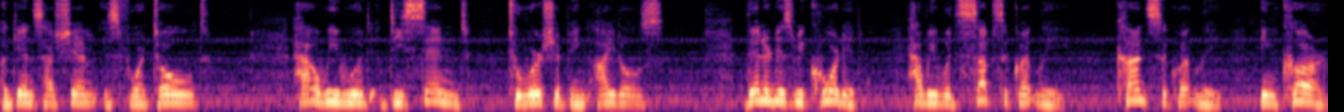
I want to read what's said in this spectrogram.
against Hashem is foretold how we would descend to worshiping idols. Then it is recorded how we would subsequently, consequently, incur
